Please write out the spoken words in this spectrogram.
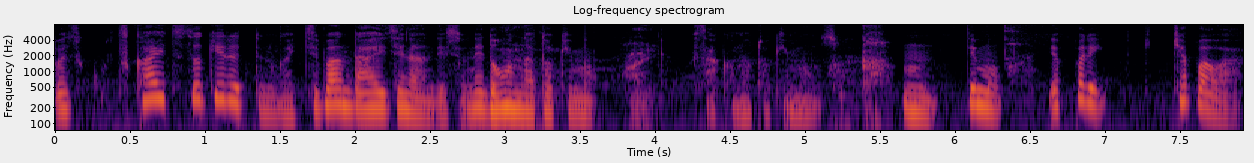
やっぱり使い続けるっていうのが一番大事なんですよね。どんな時も。はい。不作の時も。そっか。うん、でもやっぱりキャパは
